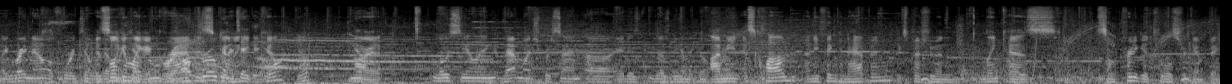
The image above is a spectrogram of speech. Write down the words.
Like right now, a forward tilt. It's looking like a grab is gonna gonna take a kill. it. Yep. All right. Low ceiling, that much percent, uh, it is it does begin to kill. I mean, it's Cloud. Anything can happen, especially when Link has some pretty good tools for gimping.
